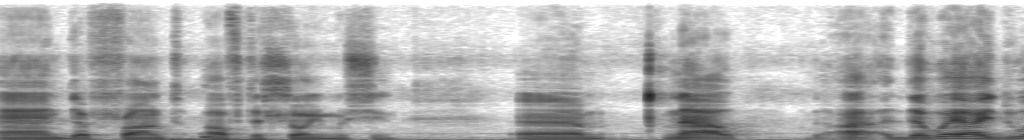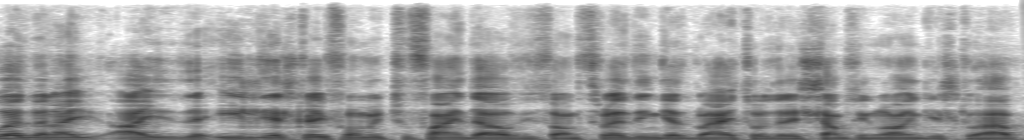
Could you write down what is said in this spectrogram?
and the front of the sewing machine. Um, now, the way I do it when I, I, the easiest way for me to find out if I'm threading it right or there is something wrong is to have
